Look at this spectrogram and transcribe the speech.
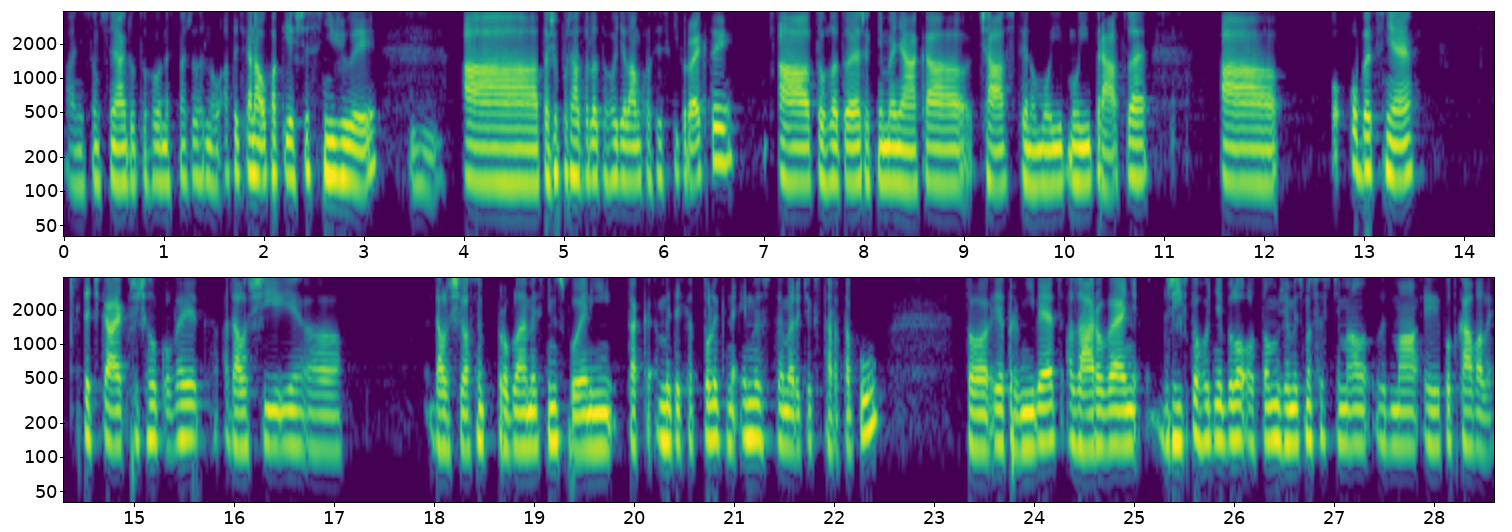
Ani jsem se nějak do toho nesnažil hrnout. A teďka naopak ještě snižuji. Mm. A takže pořád vedle toho dělám klasické projekty. A tohle to je, řekněme, nějaká část jenom mojí, mojí práce. A obecně teďka, jak přišel covid a další, uh, další vlastně problémy s ním spojený, tak my teďka tolik neinvestujeme do těch startupů, to je první věc. A zároveň dřív to hodně bylo o tom, že my jsme se s těma lidma i potkávali.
